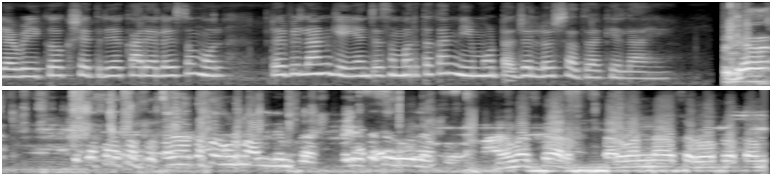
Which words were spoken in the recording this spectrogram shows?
यावेळी क क्षेत्रीय कार्यालयासमोर रवी लांडगे यांच्या समर्थकांनी मोठा जल्लोष साजरा केला आहे. नमस्कार. सर्वांना सर्वप्रथम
